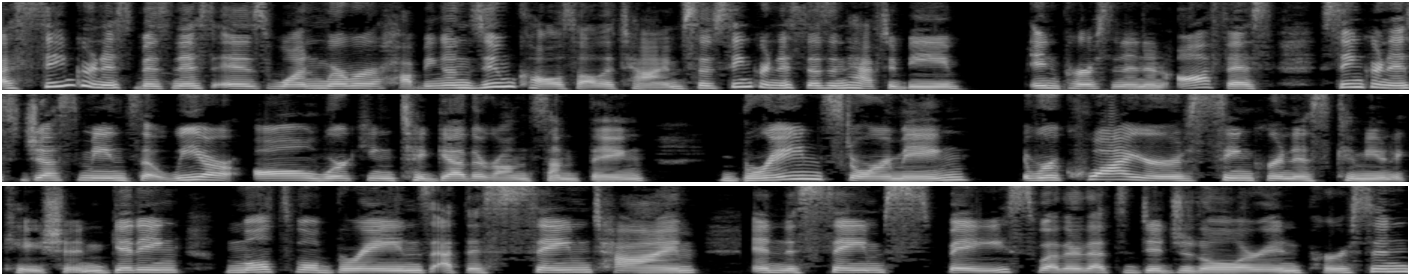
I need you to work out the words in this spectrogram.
a synchronous business is one where we're hopping on Zoom calls all the time. So synchronous doesn't have to be in person in an office. Synchronous just means that we are all working together on something. Brainstorming requires synchronous communication, getting multiple brains at the same time in the same space, whether that's digital or in person,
